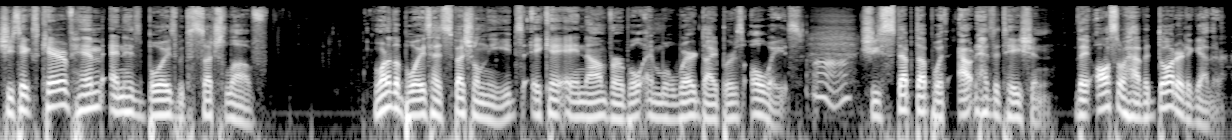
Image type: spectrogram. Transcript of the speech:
She takes care of him and his boys with such love. One of the boys has special needs, aka nonverbal, and will wear diapers always. Aw. She stepped up without hesitation. They also have a daughter together.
